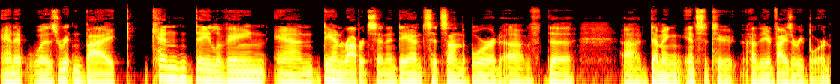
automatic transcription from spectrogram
and it was written by Ken Delavigne and Dan Robertson, and Dan sits on the board of the uh, Deming Institute, uh, the advisory board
